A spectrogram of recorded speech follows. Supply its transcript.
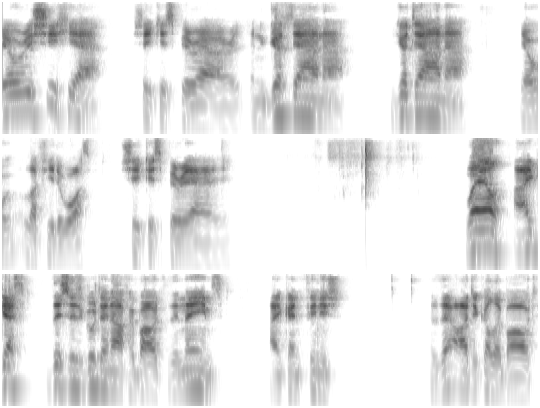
Eurichichia Shakespeareae, and Goetheana, Goetheana, Laffy the Wasp, Shakespeareae. Well, I guess this is good enough about the names. I can finish the article about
